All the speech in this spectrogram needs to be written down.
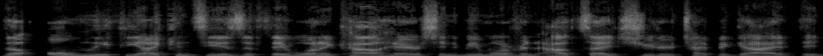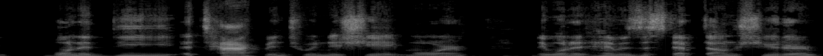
The only thing I can see is if they wanted Kyle Harrison to be more of an outside shooter type of guy, they wanted the attackman to initiate more, they wanted him as a step down shooter,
